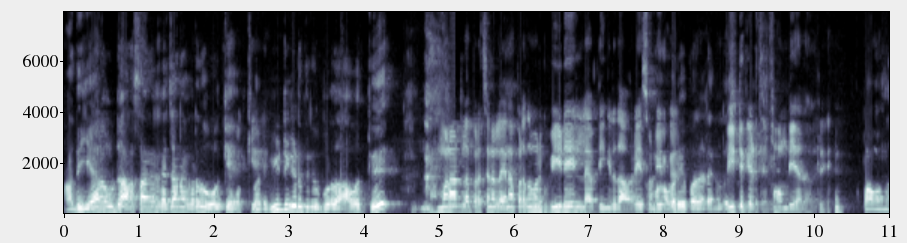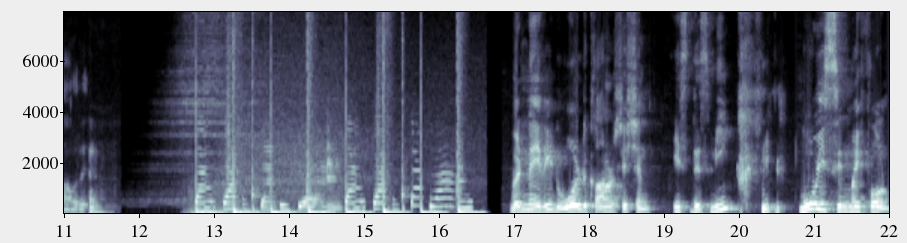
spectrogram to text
அது ஏன விட்டு அரசாங்க கஜானா வர்றது ஓகே. பட் வீட்டுக்கு எடுத்துட்டு போறது ஆபத்து. நம்ம நாட்டுல பிரச்சனை இல்லை. ஏன்னா பிரதமருக்கு வீடே இல்லை அப்படிங்கறத அவரே சொல்லியிருக்காரு. அவரே பல இடங்கள்ல வீட்டுக்கு எடுத்துட்டு போக முடியாது அவரு. பாவம் தான் அவரு. When I read old conversation is this me movies in my phone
